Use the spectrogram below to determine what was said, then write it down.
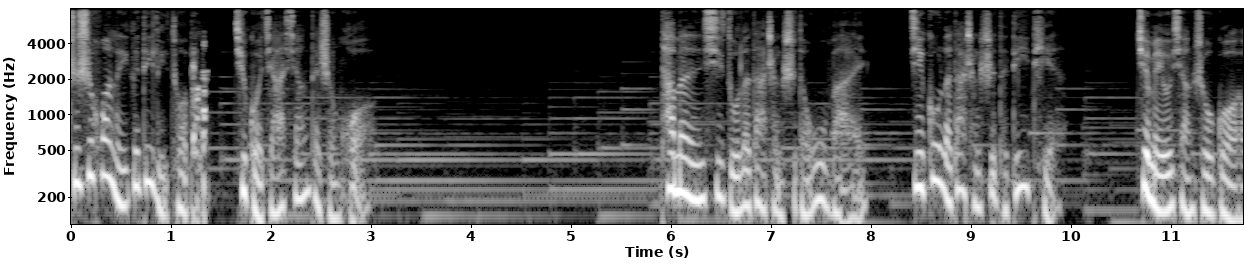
只是换了一个地理坐标去过家乡的生活。他们吸足了大城市的雾霾，挤够了大城市的地铁，却没有享受过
